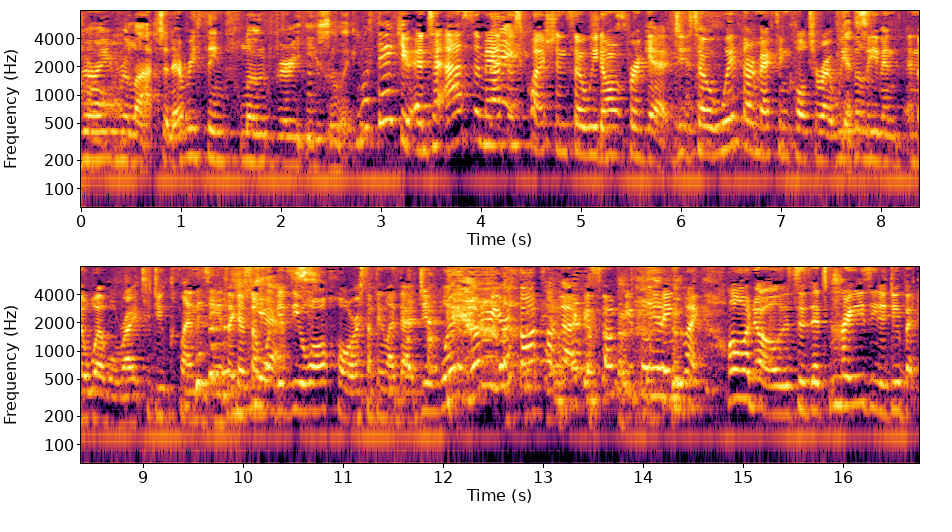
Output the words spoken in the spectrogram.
very relaxed, and everything flowed very easily. Well, thank you. And to ask Samantha's question so we don't forget. do- So, with our Mexican culture, right, we Yes. believe in, in the huevo, right, to do cleansings. Like if someone Yes. gives you ojo or something like that. Do what, what are your thoughts on that? Because some people think like, oh no, this is it's crazy to do. But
